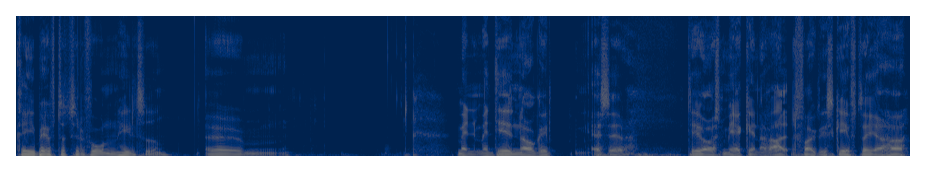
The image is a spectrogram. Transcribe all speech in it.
gribe efter telefonen hele tiden. Øhm, men, men det er nok et, altså, det er også mere generelt faktisk, efter jeg har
